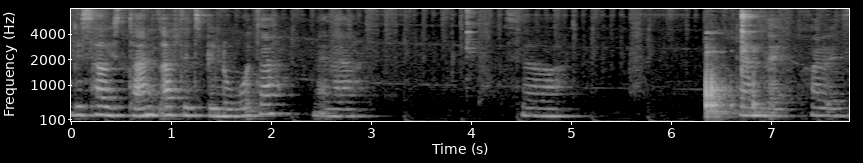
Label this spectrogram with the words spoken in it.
This is how it turns after it's been in water and uh, so turns like colorless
